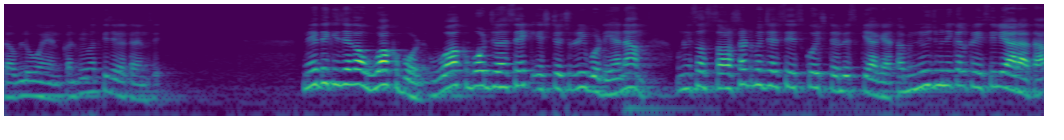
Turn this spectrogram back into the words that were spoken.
डब्ल्यू एन कन्फ्यूज़ मत कीजिएगा करेंसी नहीं देखिएगा वर्क बोर्ड वर्क बोर्ड जो है एक स्टेचुरी बॉडी है ना उन्नीस सौ सड़सठ में जैसे इसको स्टेब्लिश किया गया था। अब न्यूज़ में निकल कर इसीलिए आ रहा था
